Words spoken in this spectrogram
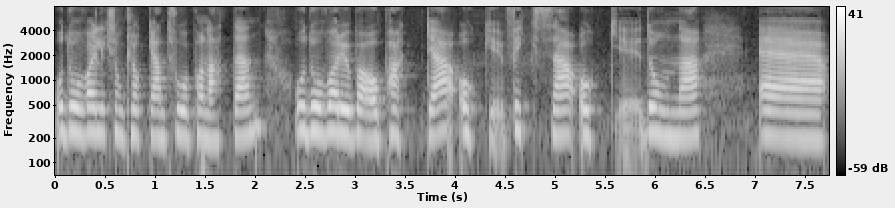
och då var det liksom klockan två på natten. Och då var det ju bara att packa och fixa och eh, dona. Eh,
